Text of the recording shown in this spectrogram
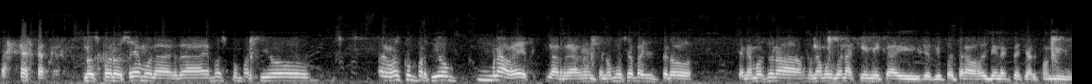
Nos conocemos, la verdad, hemos compartido, bueno, hemos compartido una vez, la realmente, no muchas veces, pero tenemos una, una muy buena química y su equipo de trabajo es bien especial conmigo.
